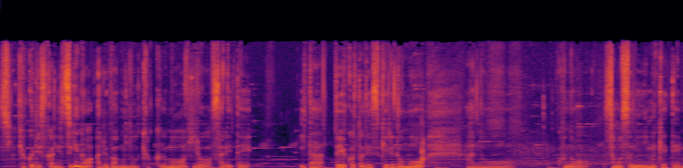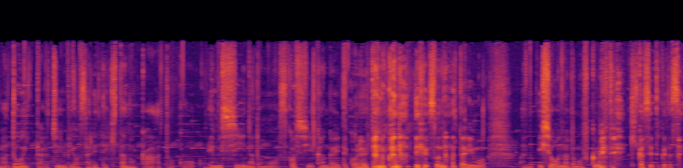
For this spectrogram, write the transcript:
新曲ですかね次のアルバムの曲も披露されていたということですけれどもあのこのサマソニーに向けて、まあ、どういった準備をされてきたのかあとこう MC なども少し考えてこられたのかなっていうそのあたりもあの衣装なども含めて聞かせてください。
